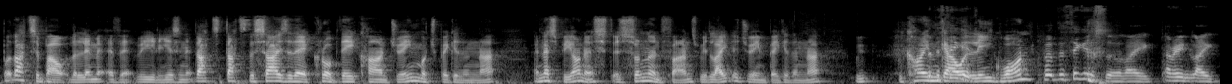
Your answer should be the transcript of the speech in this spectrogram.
But that's about the limit of it, really, isn't it? That's that's the size of their club. They can't dream much bigger than that. And let's be honest, as Sunderland fans, we'd like to dream bigger than that. We we can't even go at League One. But the thing is, though, like I mean, like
